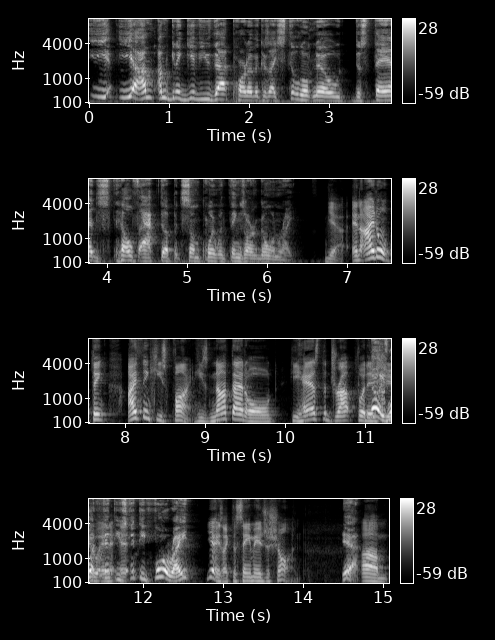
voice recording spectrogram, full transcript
Yeah, yeah I'm, I'm going to give you that part of it because I still don't know. Does Thad's health act up at some point when things aren't going right? Yeah, and I don't think I think he's fine. He's not that old. He has the drop foot no, issue. He's, what, 50, and, he's 54, right? Yeah, he's like the same age as Sean. Yeah. Um,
